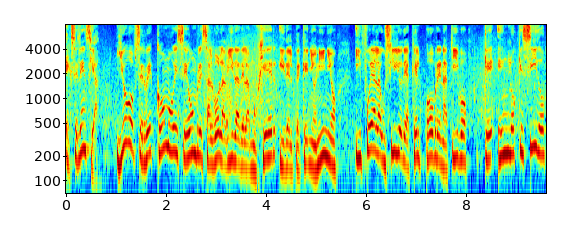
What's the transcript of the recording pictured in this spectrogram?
Excelencia, yo observé cómo ese hombre salvó la vida de la mujer y del pequeño niño y fue al auxilio de aquel pobre nativo que, enloquecido,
